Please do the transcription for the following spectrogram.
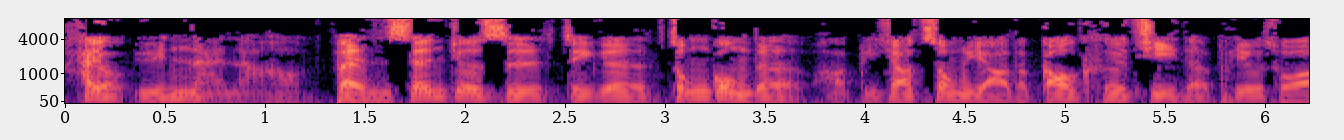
还有云南呐，哈，本身就是这个中共的哈比较重要的高科技的，比如说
